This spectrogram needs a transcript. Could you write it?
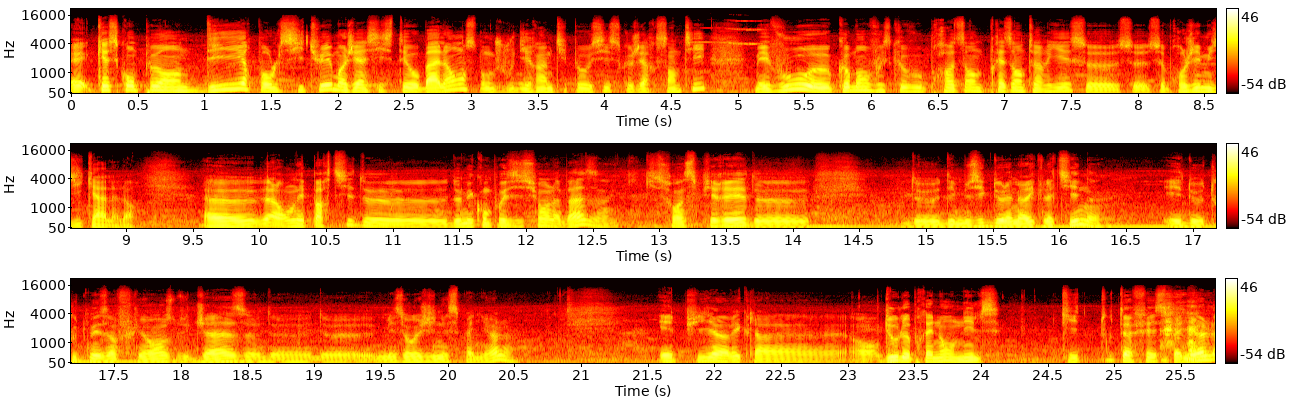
Euh, qu'est-ce qu'on peut en dire pour le situer? Moi, j'ai assisté aux balances, donc je vous dirai un petit peu aussi ce que j'ai ressenti. Mais vous, euh, comment est-ce que vous présenteriez ce, projet musical alors? Alors on est parti de, mes compositions à la base, qui sont inspirées de, des musiques de l'Amérique latine et de toutes mes influences du jazz, de mes origines espagnoles. Et puis avec la. D'où le prénom Nils. Qui est tout à fait espagnol,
